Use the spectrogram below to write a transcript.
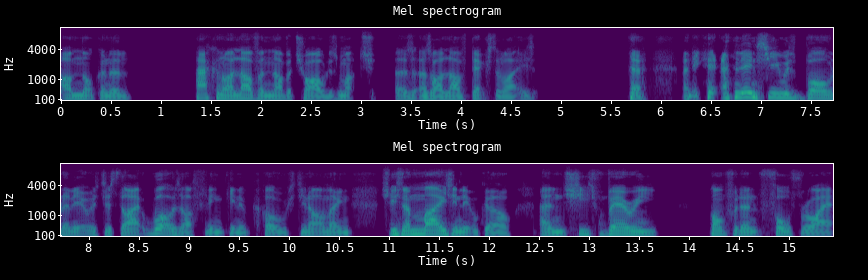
am not going to. How can I love another child as much as, as I love Dexter? Like, and and then she was born, and it was just like, what was I thinking? Of course, do you know what I mean? She's an amazing little girl, and she's very confident, forthright.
